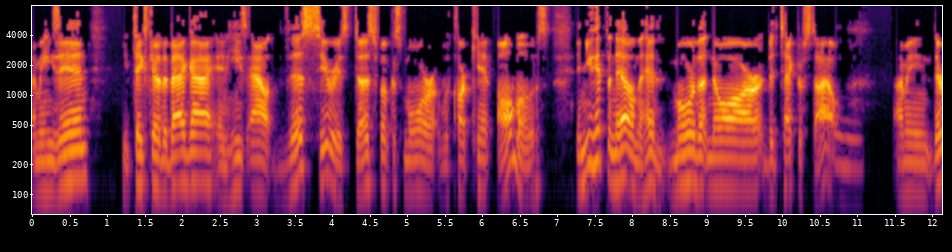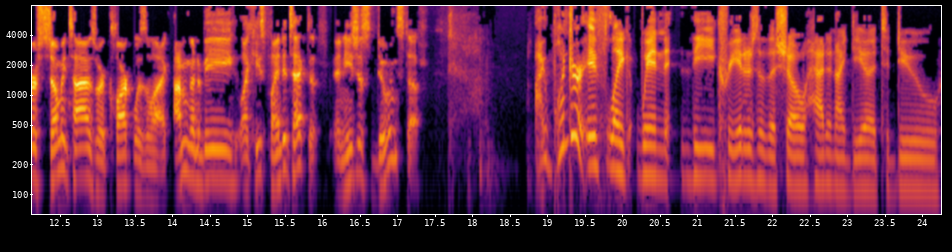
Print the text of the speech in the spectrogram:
I mean, he's in, he takes care of the bad guy, and he's out. This series does focus more with Clark Kent almost, and you hit the nail on the head, more that noir detective style. Mhm. I mean, there were so many times where Clark was like, I'm going to be like, he's playing detective, and he's just doing stuff. I wonder if, like, when the creators of the show had an idea to do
